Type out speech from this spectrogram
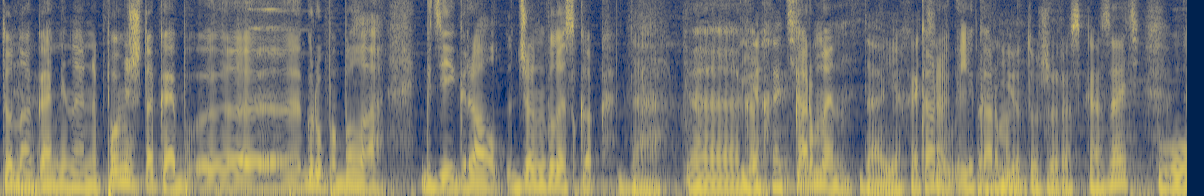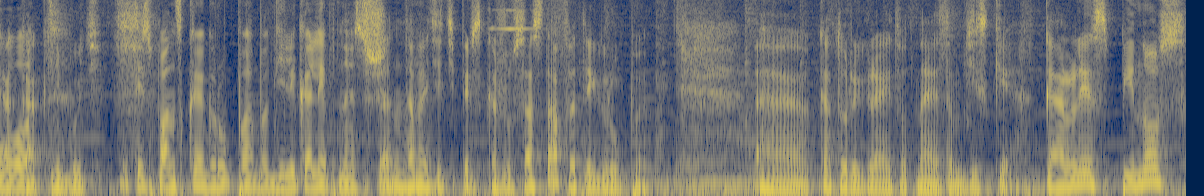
То ногами, наверное. Помнишь, такая э, группа была, где играл Джон Глэскок? Да. Э, я хотел, Кармен. Да, я хотел Кар- или Кармен. нее тоже рассказать Вот. как, как-нибудь. Это испанская группа, великолепная Да, совершенно. давайте теперь скажу состав этой группы, э, который играет вот на этом диске. Карлес Пинос,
